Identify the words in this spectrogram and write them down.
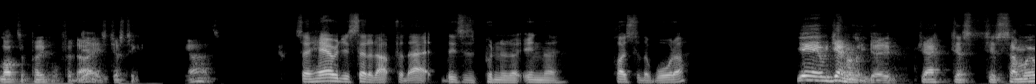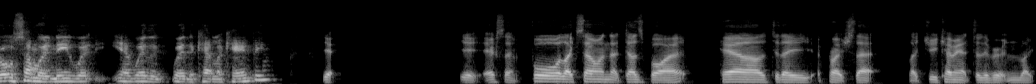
lots of people for days yeah. just to get yards. So how would you set it up for that? This is putting it in the close to the water. Yeah, we generally do, Jack. Just just somewhere or somewhere near where yeah where the where the cattle are camping. Yeah. Yeah, excellent. For like someone that does buy it, how do they approach that? Like, do you come out, deliver it, and like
